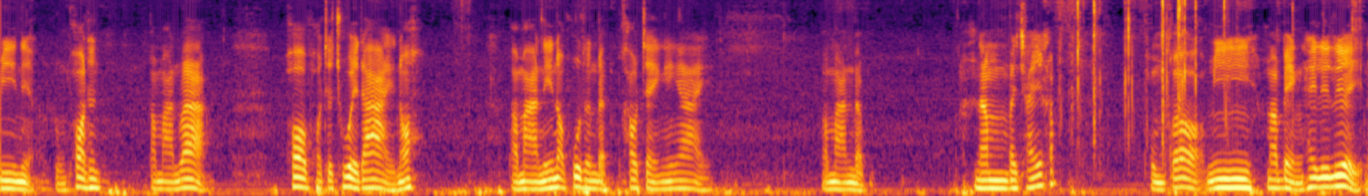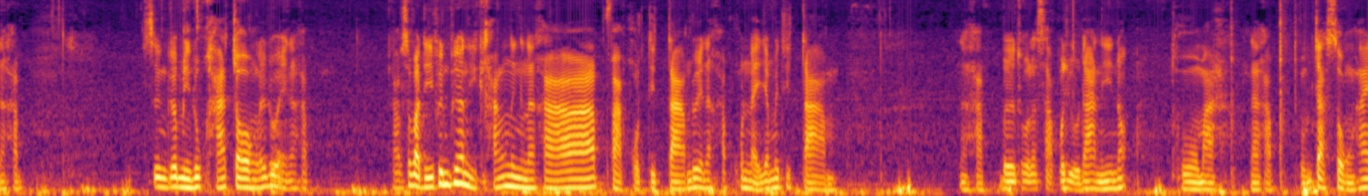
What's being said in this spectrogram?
มีเนี่ย หลวงพ่อท่านประมาณว่า พ่อพอจะช่วยได้เนาะประมาณนี้เนาะพูดกันแบบเข้าใจง่าย ๆ ประมาณแบบนำไปใช้ครับ ผมก็มีมาแบ่งให้เรื่อยๆนะครับ ซึ่งก็มีลูกค้าจองแล้วด้วยนะครับครับสวัสดีเพื่อนๆอีกครั้งหนึ่งนะครับ ฝากกดติดตามด้วยนะครับ คนไหนยังไม่ติดตามนะครับ เบอร์โทรศัพท์ก็อยู่ด้านนี้เนาะโทรมานะครับ ผมจัดส่งให้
